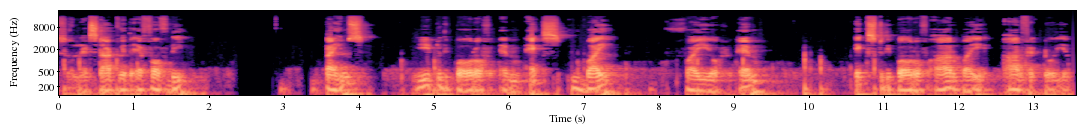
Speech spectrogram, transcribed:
So let's start with f of d times e to the power of mx by phi of m x to the power of r by r factorial.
